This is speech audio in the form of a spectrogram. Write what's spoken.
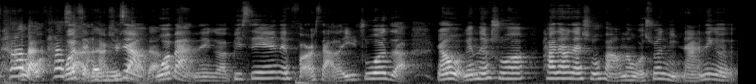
他把他撒的，是这样的，我把那个 B C A 那粉儿撒了一桌子，然后我跟他说，他当时在书房呢，我说你拿那个。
